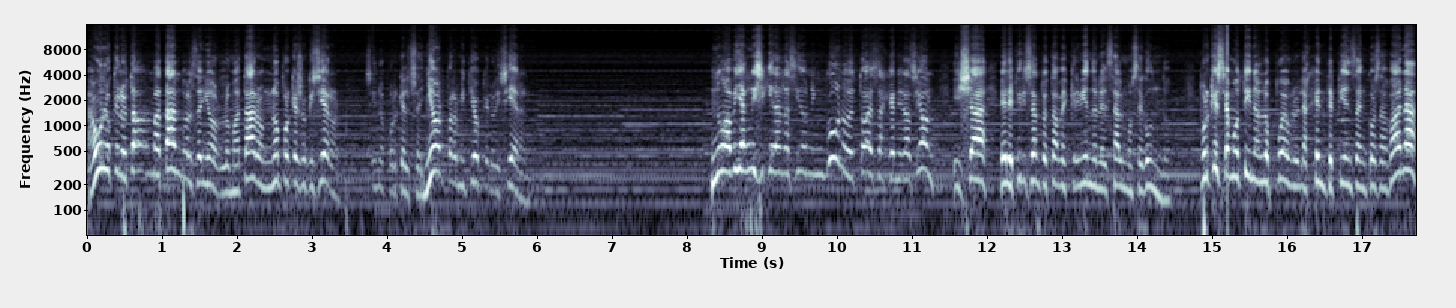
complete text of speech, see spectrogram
Aún los que lo estaban matando al Señor, lo mataron no porque ellos quisieron, sino porque el Señor permitió que lo hicieran. No habían ni siquiera nacido ninguno de toda esa generación y ya el Espíritu Santo estaba escribiendo en el Salmo segundo. ¿Por qué se amotinan los pueblos y la gente piensa en cosas vanas?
